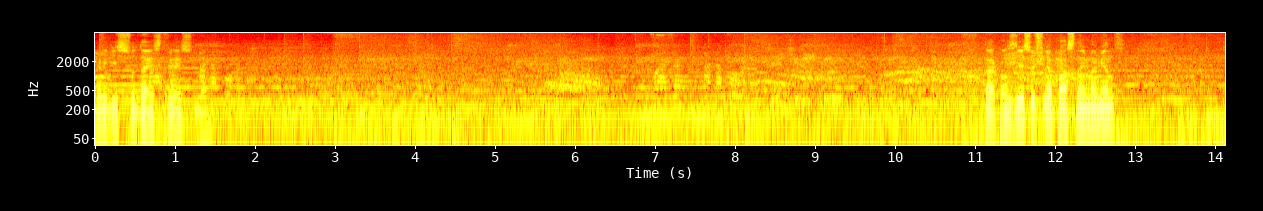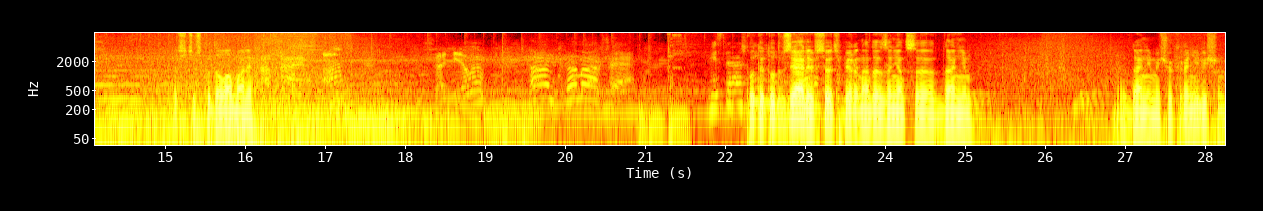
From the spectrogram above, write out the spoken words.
Наведись сюда и стреляй сюда. Так, вот здесь очень опасный момент. Почти что доломали. Тут и тут взяли, все, теперь надо заняться дальним. Дальним еще хранилищем.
